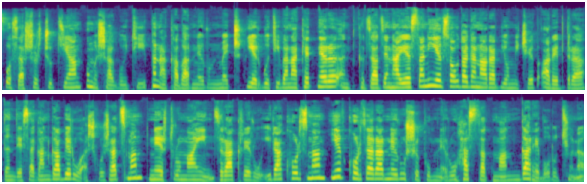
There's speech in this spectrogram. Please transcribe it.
սպոսաշրջության ու մշակույթի փնակ քաղաքներուն մեջ երկու տիվանակետները ընդգծած են Հայաստանի եւ Սաուդական Արաբիո միջև արևդրա տնտեսական գաբերու աշխուժացման, ներդրումային ծրագրերու իրակորձման եւ կորզարարներու շփումներու հաստատման կարեւորությունը։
